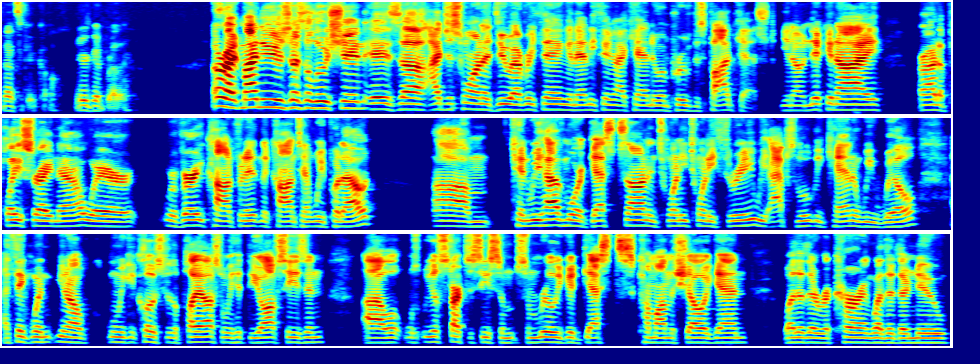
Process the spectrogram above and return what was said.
That's a good call. You're a good brother. All right, my New Year's resolution is uh, I just want to do everything and anything I can to improve this podcast. You know, Nick and I are at a place right now where we're very confident in the content we put out. Um, can we have more guests on in 2023? We absolutely can, and we will. I think when you know when we get close to the playoffs, when we hit the off season, uh, we'll, we'll- start to see some some really good guests come on the show again, whether they're recurring, whether they're new.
